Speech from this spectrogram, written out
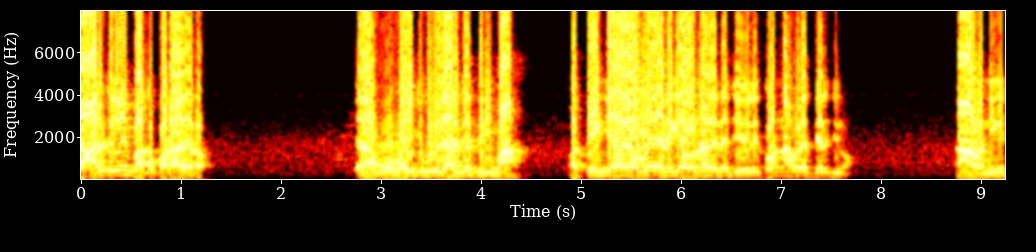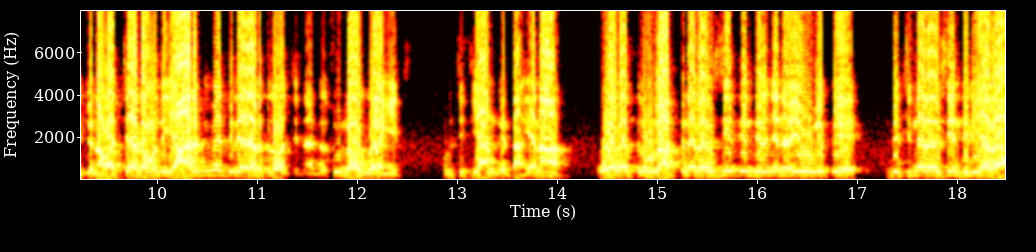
யாருக்கெல்லாம் பார்க்கப்படாத இடம். ஏன்னா உன் வயிற்றுக்குள்ளது யாருக்கா தெரியுமா? மத்த எங்கேயாவது கூட எனக்கே ஒரு நாள் என்ன செய்ய வெளியே தோணா கூட தெரிஞ்சிடும் நான் நீங்க நான் வச்ச இடம் வந்து யாருக்குமே தெரியாத இடத்துல வச்சுட்டேன் இந்த சூழ்நிலாவுக்கு விளங்கிட்டு. குடிச்சிட்டியான்னு கேட்டாங்க. ஏன்னா உலகத்துல உள்ள அத்தனை ரகசியத்தையும் தெரிஞ்ச நிறையவர்களுக்கு இந்த சின்ன ரகசியம் தெரியாதா?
